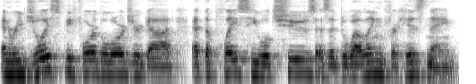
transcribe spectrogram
And rejoice before the Lord your God at the place he will choose as a dwelling for his name.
